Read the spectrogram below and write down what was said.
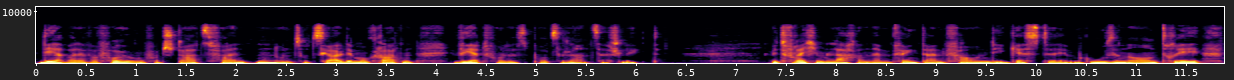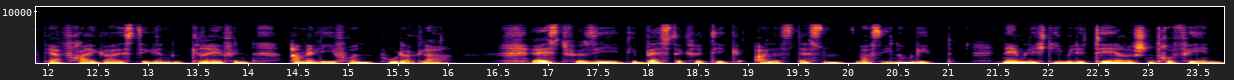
der bei der Verfolgung von Staatsfeinden und Sozialdemokraten wertvolles Porzellan zerschlägt. Mit frechem Lachen empfängt ein Faun die Gäste im Gusener Entree der freigeistigen Gräfin Amelie von Puderglar. Er ist für sie die beste Kritik alles dessen, was ihn umgibt nämlich die militärischen Trophäen,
